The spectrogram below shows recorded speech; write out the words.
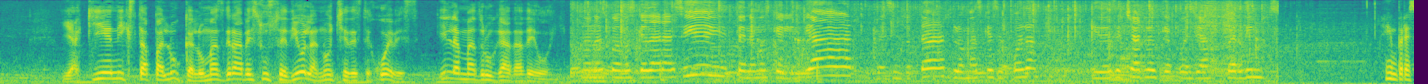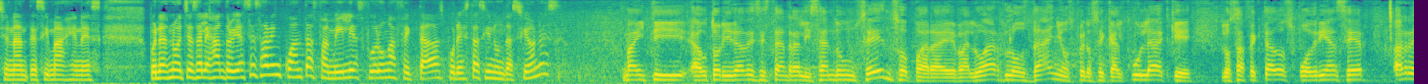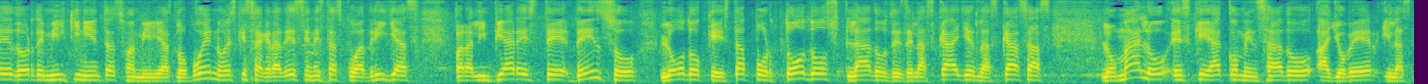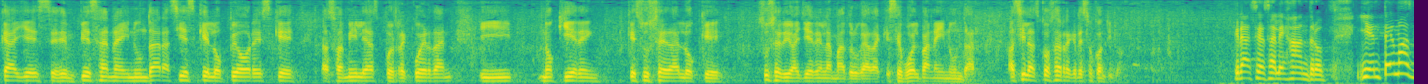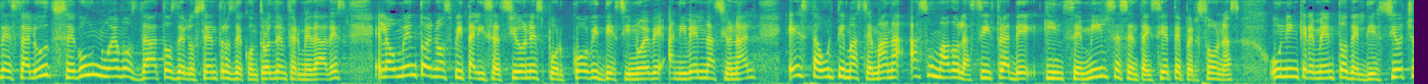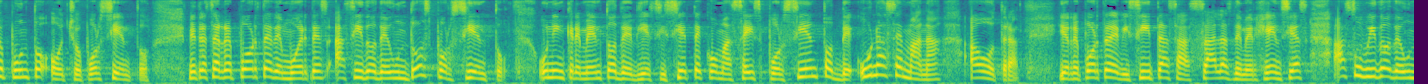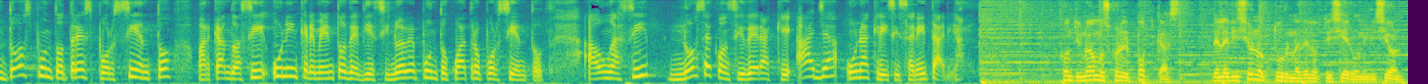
Y aquí en Ixtapaluca lo más grave sucedió la noche de este jueves y la madrugada de hoy. No nos podemos quedar así, tenemos que limpiar, desinfectar lo más que se pueda y desechar lo que pues ya perdimos. Impresionantes imágenes. Buenas noches, Alejandro. ¿Ya se saben cuántas familias fueron afectadas por estas inundaciones? Maiti, autoridades están realizando un censo para evaluar los daños, pero se calcula que los afectados podrían ser alrededor de 1.500 familias. Lo bueno es que se agradecen estas cuadrillas para limpiar este denso lodo que está por todos lados, desde las calles, las casas. Lo malo es que ha comenzado a llover y las calles se empiezan a inundar, así es que lo peor es que las familias pues recuerdan y no quieren que suceda lo que sucedió ayer en la madrugada, que se vuelvan a inundar. Así las cosas, regreso contigo. Gracias, Alejandro. Y en temas de salud, según nuevos datos de los Centros de Control de Enfermedades, el aumento en hospitalizaciones por COVID-19 a nivel nacional esta última semana ha sumado la cifra de 15.067 personas, un incremento del 18.8%, mientras el reporte de muertes ha sido de un 2%, un incremento de 17,6% de una semana a otra. Y el reporte de visitas a salas de emergencias ha subido de un 2.3%, marcando así un incremento de 19.4%. Aún así, no se considera que haya una crisis sanitaria. Continuamos con el podcast. de la edición nocturna de Noticiero Univisión.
